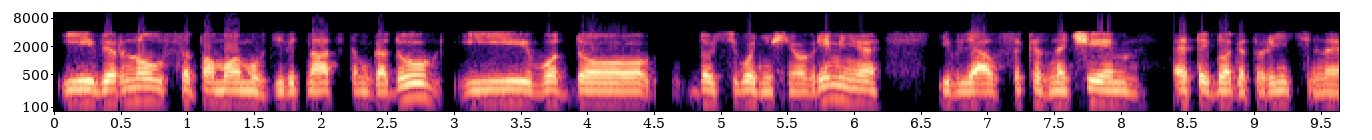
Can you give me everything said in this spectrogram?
и вернулся, по-моему, в 19 году, и вот до, до сегодняшнего времени являлся казначеем этой благотворительной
